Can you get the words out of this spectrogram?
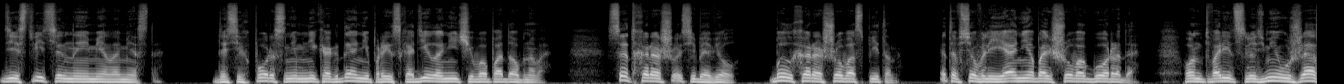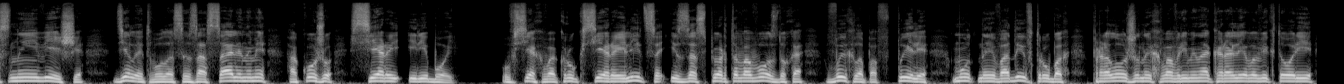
действительно имело место. До сих пор с ним никогда не происходило ничего подобного. Сет хорошо себя вел, был хорошо воспитан. Это все влияние большого города. Он творит с людьми ужасные вещи, делает волосы засаленными, а кожу серой и рябой. У всех вокруг серые лица из-за спёртого воздуха, выхлопов, пыли, мутной воды в трубах, проложенных во времена королевы Виктории,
